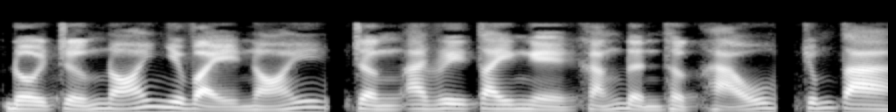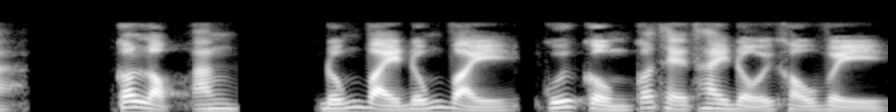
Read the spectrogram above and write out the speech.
đội trưởng nói như vậy nói, Trần Ari tay nghề khẳng định thật hảo, chúng ta có lộc ăn. Đúng vậy đúng vậy, cuối cùng có thể thay đổi khẩu vị,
